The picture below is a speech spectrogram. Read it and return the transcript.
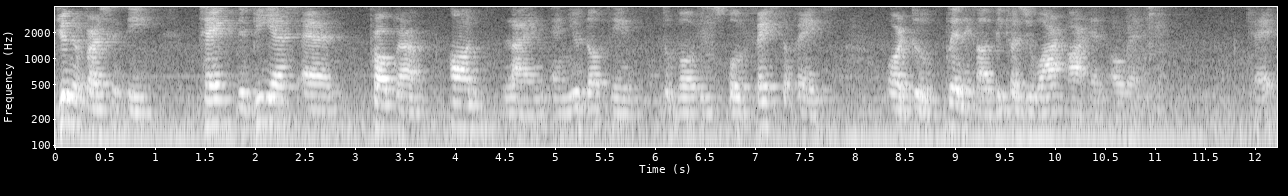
university, take the BSN program online, and you don't need to go in school face to face or do clinical because you are RN already. Okay?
